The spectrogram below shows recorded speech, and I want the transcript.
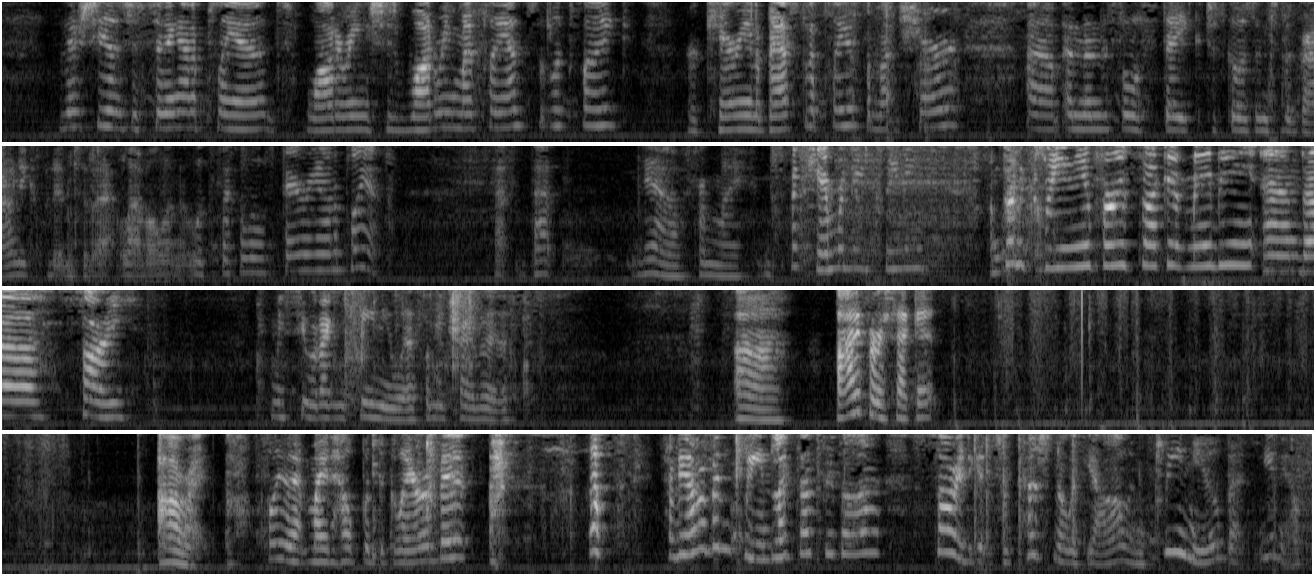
There she is just sitting on a plant, watering. She's watering my plants, it looks like, or carrying a basket of plants, I'm not sure. Um, and then this little stake just goes into the ground. You can put it into that level, and it looks like a little fairy on a plant. That, that yeah, from my, does my camera need cleaning? I'm going to clean you for a second, maybe, and, uh, sorry. Let me see what I can clean you with. Let me try this. Uh, Bye for a second. Alright, hopefully that might help with the glare a bit. Have you ever been cleaned like that before? Sorry to get so personal with y'all and clean you, but you know,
